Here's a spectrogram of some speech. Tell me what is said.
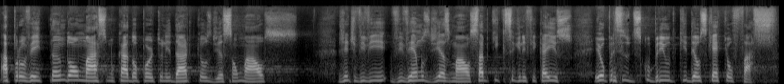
aproveitando ao máximo cada oportunidade, porque os dias são maus. A gente vive, vivemos dias maus, sabe o que, que significa isso? Eu preciso descobrir o que Deus quer que eu faça.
